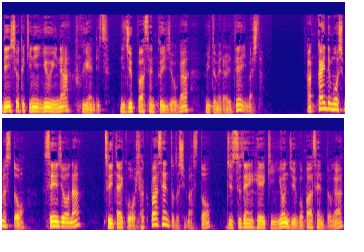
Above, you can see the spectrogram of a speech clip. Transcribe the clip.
臨床的に優位な復元率20%以上が認められていました。悪解で申しますと、正常な椎体功を100%としますと、術前平均45%が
